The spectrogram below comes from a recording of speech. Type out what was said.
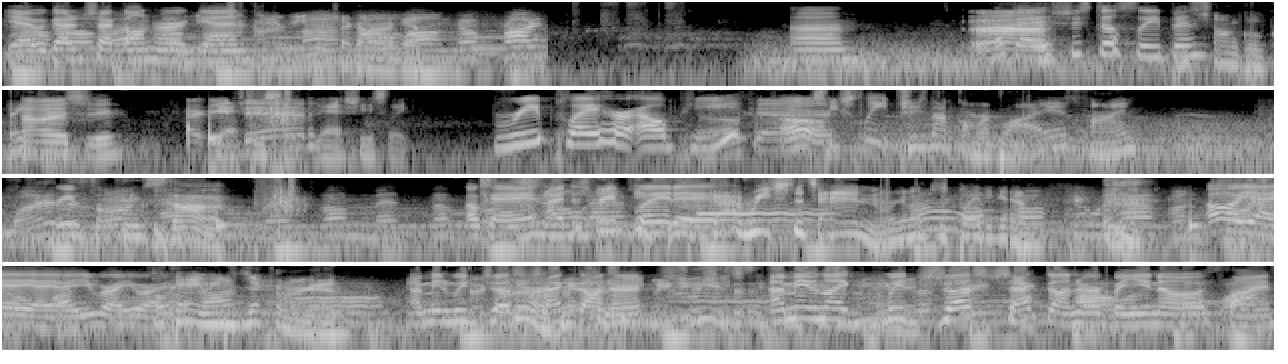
Yeah, we gotta check on her again. Check on her again. Um. Uh, Okay, she's still sleeping. This song go crazy. How is she? Are you Yeah, she's dead? yeah, she's asleep. Replay her LP. Okay. Oh. She sleeps. She's not gonna reply. It's fine. Why did the song stop? Okay, I just replayed It it. gotta reach its end. We're gonna have to play it again. Oh yeah, yeah, yeah, yeah. You're right. You're right. Okay, we need to check on her again. I mean, we just checked on her. I mean, like we just checked on her, but you know, it's fine.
